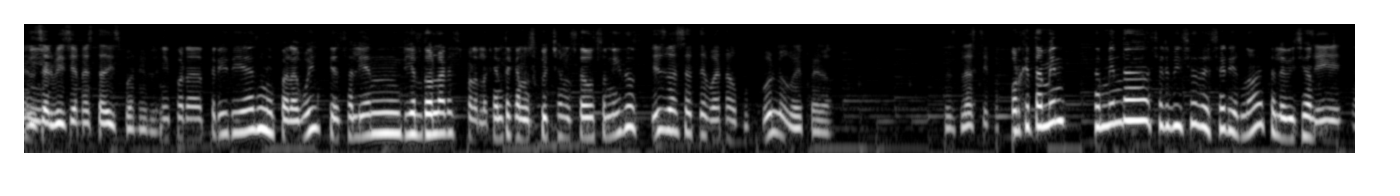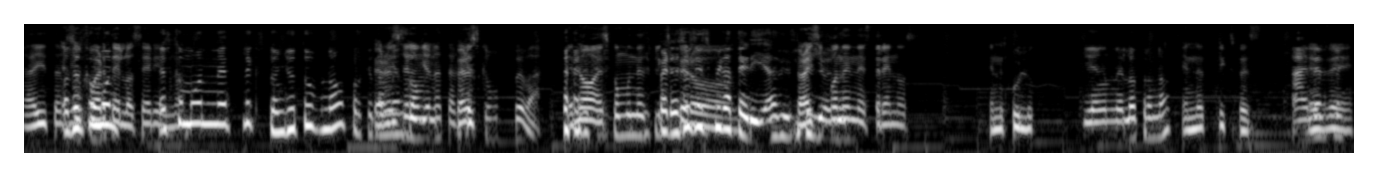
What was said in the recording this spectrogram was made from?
el Ni, servicio no está disponible. ni para 3DS ni para Wii, que salían 10 dólares para la gente que nos escucha en los Estados Unidos. Es bastante bueno Hulu, güey, pero pues lástima. Porque también también da servicio de series, ¿no? De televisión. Sí, ahí O también. sea, es es como fuerte un- los series, es ¿no? como un Netflix con YouTube, ¿no? Porque Pero también... es el como- Jonathan, pero es- como un cueva. Eh, No, es como un Netflix, Pero pero... eso sí es piratería. dice Pero ahí sí ponen estrenos en Hulu. Y en el otro, ¿no? En Netflix, pues, Ah, en Netflix. de...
